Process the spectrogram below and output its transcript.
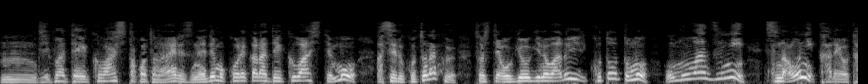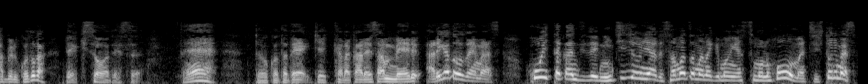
うん、自分は出くわしたことないですね。でもこれから出くわしても焦ることなく、そしてお行儀の悪いこととも思わずに、素直にカレーを食べることができそうです。ねということで、激辛カレーさんメールありがとうございます。こういった感じで日常にある様々な疑問や質問の方をお待ちしております。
